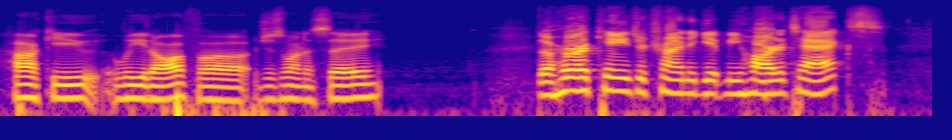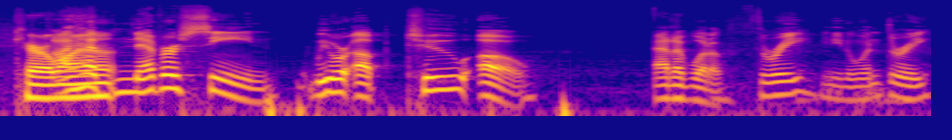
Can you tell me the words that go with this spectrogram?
hockey lead off. Uh, just want to say The Hurricanes are trying to get me heart attacks. Carolina. I have never seen. We were up 2-0 out of what a three. You need to win three,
